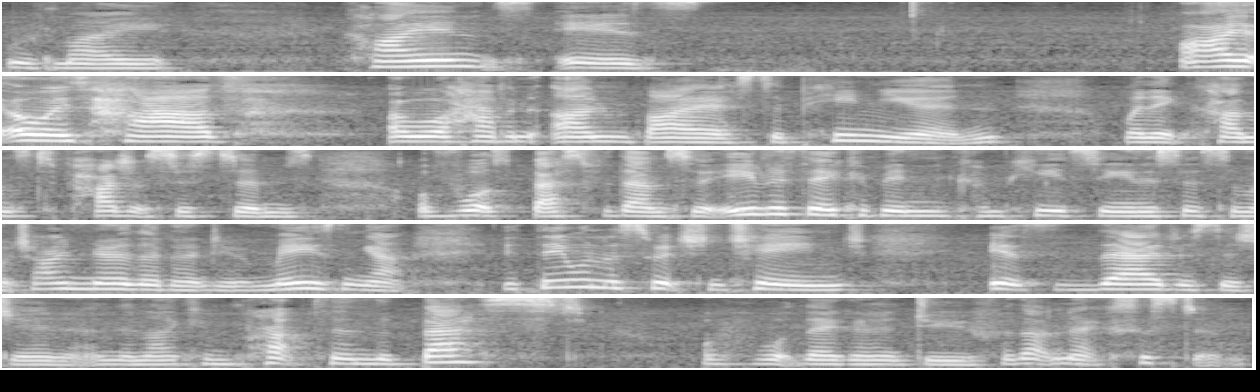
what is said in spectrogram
with my clients is I always have I will have an unbiased opinion when it comes to pageant systems of what's best for them. So even if they have been competing in a system which I know they're going to do amazing at, if they want to switch and change, it's their decision, and then I can prep them the best of what they're going to do for that next system.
